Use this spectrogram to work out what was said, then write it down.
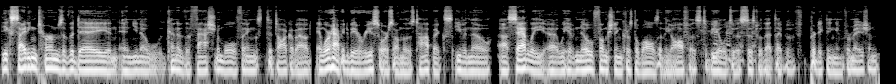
the exciting terms of the day and, and you know kind of the fashionable things to talk about. And we're happy to be a resource on those topics, even though uh, sadly uh, we have no functioning crystal balls in the office to be able to assist with that type of predicting information.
